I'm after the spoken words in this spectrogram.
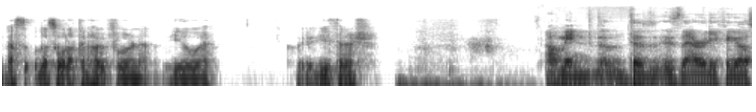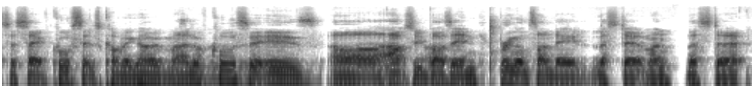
That's that's all I can hope for in it. Either way, you finish. I mean, th- th- is there anything else to say? Of course, it's coming home, man. of course, home, it is. Oh, absolute buzzing. Bring on Sunday. Let's do it, man. Let's do it.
